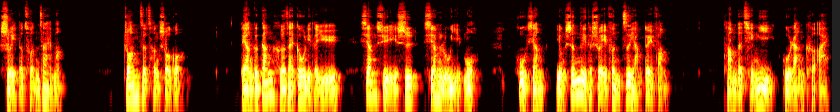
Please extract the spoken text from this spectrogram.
水的存在吗？庄子曾说过：“两个干涸在沟里的鱼，相续以湿，相濡以沫，互相用身内的水分滋养对方。他们的情谊固然可爱，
